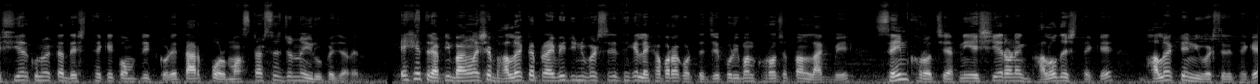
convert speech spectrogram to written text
এশিয়ার কোনো একটা দেশ থেকে কমপ্লিট করে তারপর মাস্টার্সের জন্য ইউরোপে যাবেন। এক্ষেত্রে আপনি বাংলাদেশে ভালো একটা প্রাইভেট ইউনিভার্সিটি থেকে লেখাপড়া করতে যে পরিমাণ খরচ আপনার লাগবে সেম খরচে আপনি এশিয়ার অনেক ভালো দেশ থেকে, ভালো একটা ইউনিভার্সিটি থেকে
